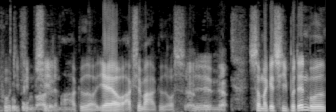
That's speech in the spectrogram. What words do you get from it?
på, på de finansielle markeder, ja, og aktiemarkedet også. Ja, ja. Øhm, så man kan sige på den måde,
